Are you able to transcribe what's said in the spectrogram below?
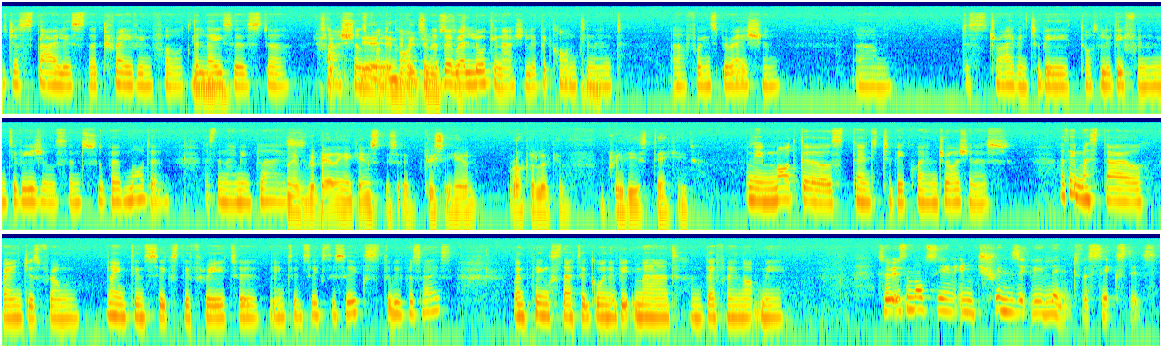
just stylists uh, craving for the Mhm. latest uh, fashions yeah, from the continent. They were looking actually at the continent uh, for inspiration, um, just striving to be totally different individuals and super modern, as the name implies. They're rebelling against the sort of greasy-haired rocker look of the previous decade. I mean, mod girls tend to be quite androgynous. I think my style ranges from 1963 to 1966, to be precise, when things started going a bit mad, and definitely not me. So is the mod scene intrinsically linked to the 60s?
